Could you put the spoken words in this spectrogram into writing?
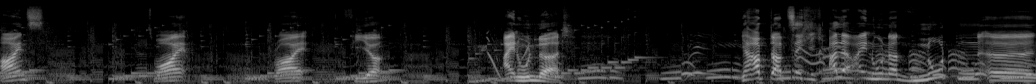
Eins, zwei, drei, vier, 100. Ihr habt tatsächlich alle 100 Noten äh,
